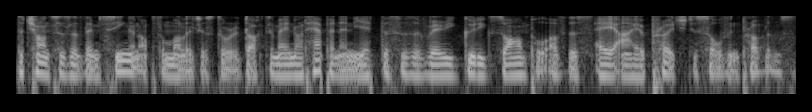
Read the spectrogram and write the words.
the chances of them seeing an ophthalmologist or a doctor may not happen. And yet, this is a very good example of this AI approach to solving problems.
